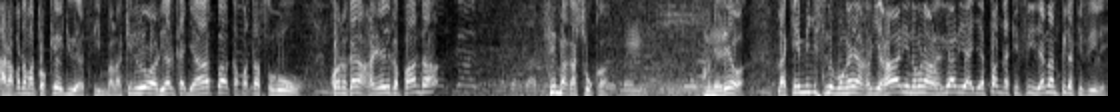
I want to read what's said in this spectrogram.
anapata matokeo juu ya Simba, lakini leo Al Hilal kaja hapa akapata suluhu. Kwa hiyo Al Hilal kapanda, Simba kashuka. Mnaelewa? Lakini mimi jinsi ninavyoangalia Al naona Al hajapanda kivile, hana mpira kivile.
